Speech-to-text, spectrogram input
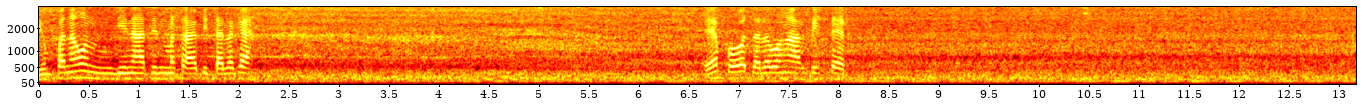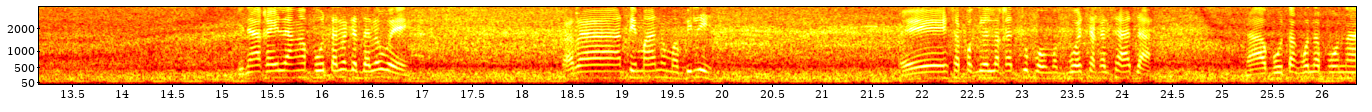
Yung panahon, hindi natin masabi talaga. Ayan po, dalawang harvester. Kinakailangan po talaga dalawa eh. Para antimano mabilis. Eh sa paglalakad ko po magbuhat sa kalsada. Naabutan ko na po na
